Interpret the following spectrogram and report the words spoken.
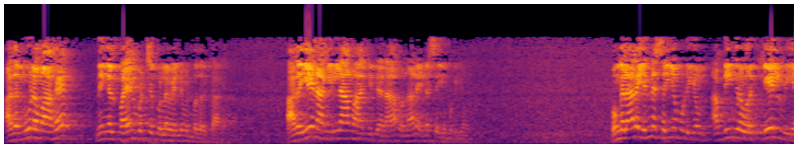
அதன் மூலமாக நீங்கள் பயன்படுத்திக் கொள்ள வேண்டும் என்பதற்காக. அதையே நான் இல்லாம ஆக்கிட்டேனா உன்னால என்ன செய்ய முடியும்? உங்களால என்ன செய்ய முடியும் அப்படிங்கிற ஒரு கேள்விய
